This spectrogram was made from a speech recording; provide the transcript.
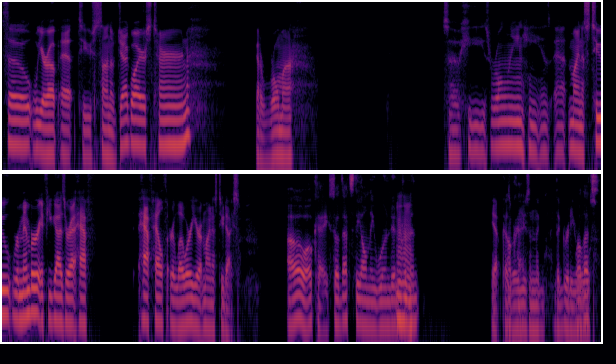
So we are up at to Son of Jaguar's turn. Gotta roll my. So he's rolling. He is at minus two. Remember, if you guys are at half half health or lower, you're at minus two dice. Oh, okay. So that's the only wound Mm-hmm. increment. Yep, because we're using the the gritty Well, rules. that's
